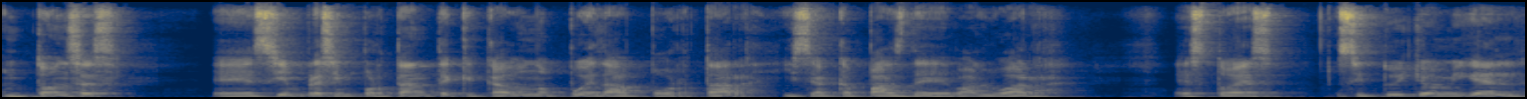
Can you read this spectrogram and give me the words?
Entonces, eh, siempre es importante que cada uno pueda aportar y sea capaz de evaluar. Esto es, si tú y yo, Miguel,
